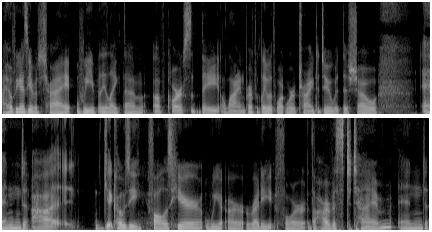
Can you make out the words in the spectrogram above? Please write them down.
I hope you guys give it a try. We really like them. Of course, they align perfectly with what we're trying to do with this show. And uh get cozy. Fall is here. We are ready for the harvest time and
